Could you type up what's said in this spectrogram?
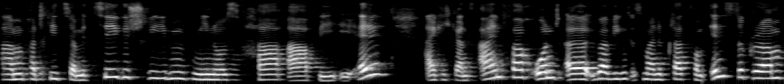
Ähm, Patricia mit C geschrieben, minus H-A-B-E-L. Eigentlich ganz einfach. Und äh, überwiegend ist meine Plattform Instagram.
